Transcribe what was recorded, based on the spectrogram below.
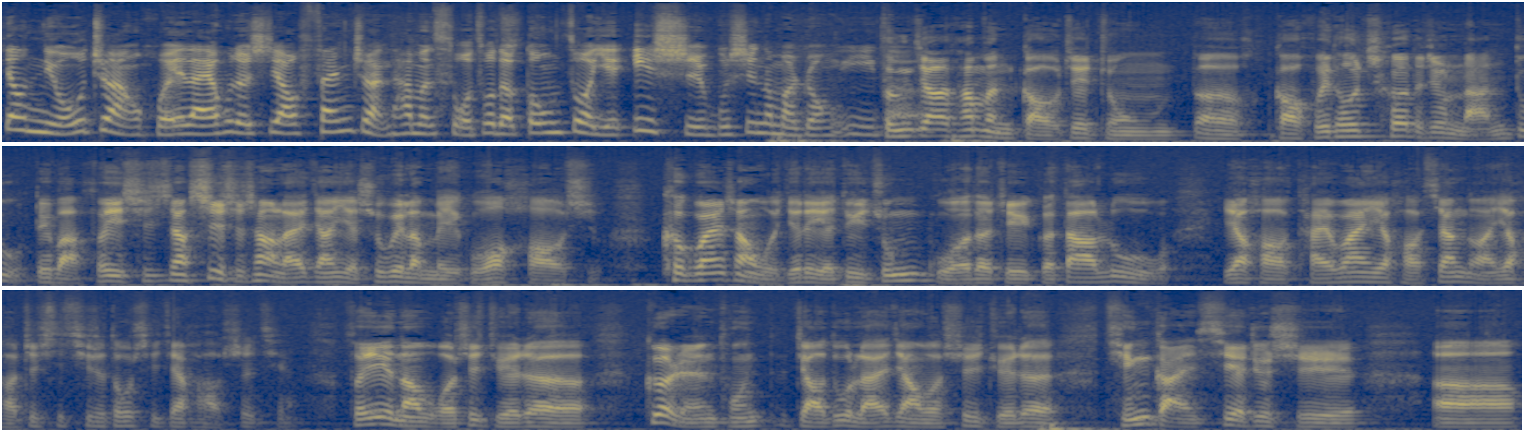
要扭转回来，或者是要翻转他们所做的工作，也一时不是那么容易。增加他们搞这种呃搞回头车的这种难度，对吧？所以实际上事实上来讲，也是为了美国好。是客观上，我觉得也对中国的这个大陆也好、台湾也好、香港也好，这些其实都是一件好事情。所以呢，我是觉得个人从角度来讲，我是觉得挺感谢，就是呃，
